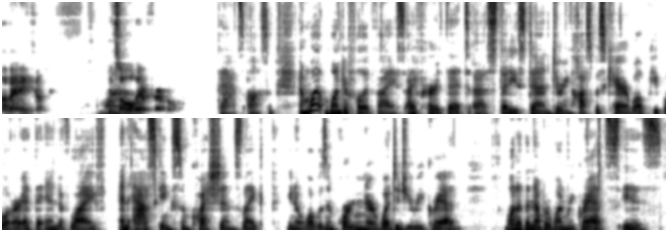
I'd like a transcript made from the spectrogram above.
of any kind. Wow. It's all there for everyone. That's awesome. And what wonderful advice. I've heard that uh, studies done during hospice care while people are at the end of life and asking some questions like, you know, what was important or what did you regret? One of the number one regrets is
